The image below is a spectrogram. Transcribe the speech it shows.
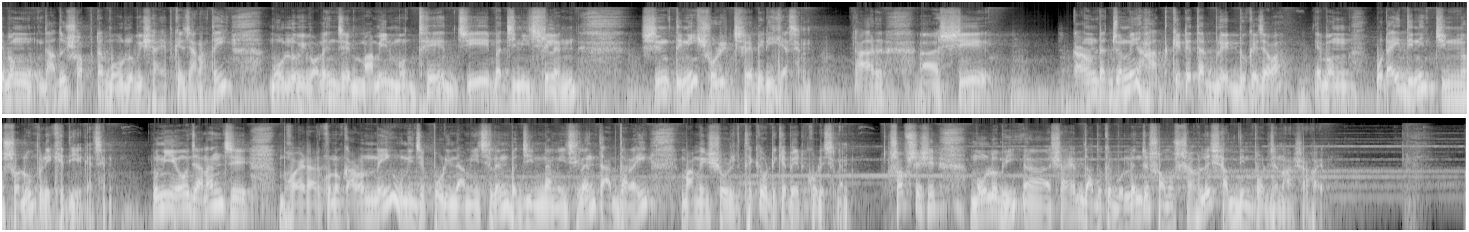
এবং দাদু সবটা মৌলবী সাহেবকে জানাতেই মৌলবী বলেন যে, মামির মধ্যে যে বা যিনি ছিলেন তিনি শরীর ছেড়ে বেরিয়ে গেছেন। আর সে কারণটার জন্যই হাত কেটে তার ব্লেড ঢুকে যাওয়া এবং ওটাই তিনি চিহ্নস্বরূপ রেখে দিয়ে গেছেন। উনি এও জানান যে ভয়ের আর কোনো কারণ নেই, উনি যে পরি নামিয়েছিলেন বা জিন নামিয়েছিলেন, তার দ্বারাই মামির শরীর থেকে ওটিকে বের করেছিলেন। সবশেষে মৌলভী সাহেব দাদুকে বললেন যে সমস্যা হলে সাত দিন পর যেন আসা হয়।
